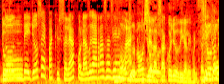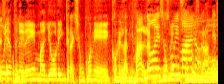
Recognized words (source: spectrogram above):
donde yo sepa que usted le sacó las garras a ese No, animal. yo no, Se yo, la saco yo, dígale ahorita. yo no le voy a tener eh, mayor interacción con, eh, con el animal. No, eso es muy malo. Eso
